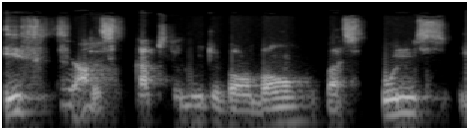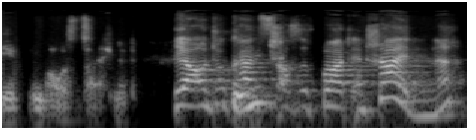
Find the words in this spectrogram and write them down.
ist ja. das absolute Bonbon, was uns eben auszeichnet. Ja, und du kannst und, auch sofort entscheiden, ne?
